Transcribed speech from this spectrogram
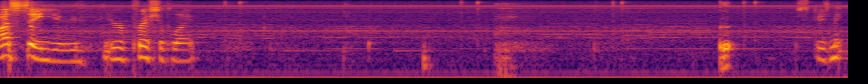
I see you. You're a pressure plate. Excuse me.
